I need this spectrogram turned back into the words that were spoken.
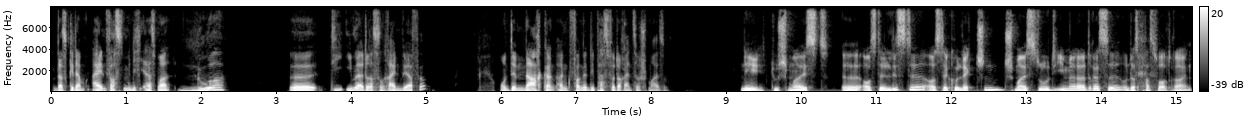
Und das geht am einfachsten, wenn ich erstmal nur äh, die E-Mail-Adressen reinwerfe und im Nachgang anfange, die Passwörter reinzuschmeißen. Nee, du schmeißt äh, aus der Liste, aus der Collection, schmeißt du die E-Mail-Adresse und das Passwort rein.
